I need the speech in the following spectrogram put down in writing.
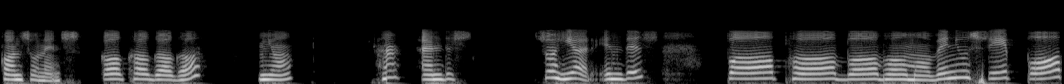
Consonants. Ka kha ga ga nya and this. So here in this pa pha ba bha ma when you say pa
